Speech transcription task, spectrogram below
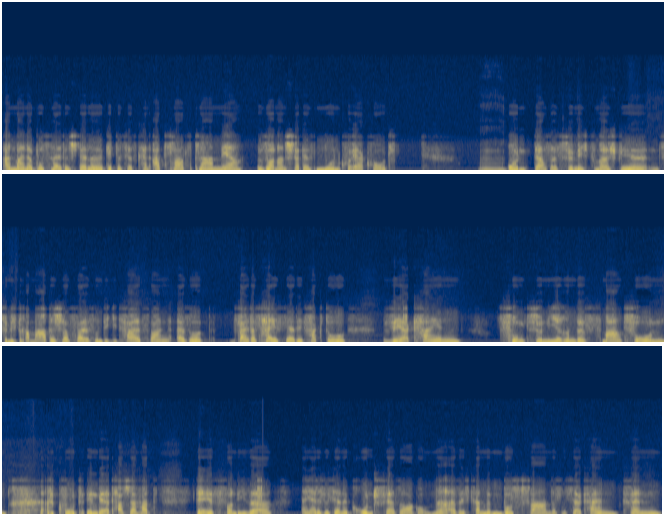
an meiner Bushaltestelle gibt es jetzt keinen Abfahrtsplan mehr, sondern stattdessen nur einen QR-Code. Mhm. Und das ist für mich zum Beispiel ein ziemlich dramatischer Fall von Digitalzwang. Also, weil das heißt ja de facto, wer kein funktionierendes Smartphone akut in der Tasche hat, der ist von dieser, naja, das ist ja eine Grundversorgung, ne? Also ich kann mit dem Bus fahren, das ist ja kein, kein,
